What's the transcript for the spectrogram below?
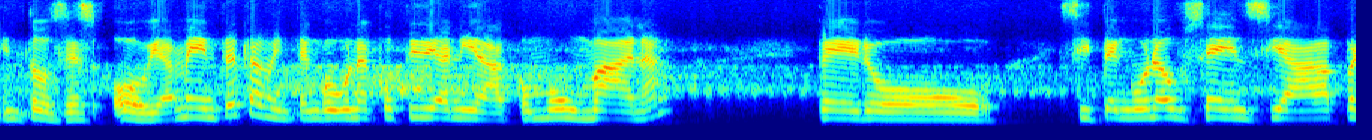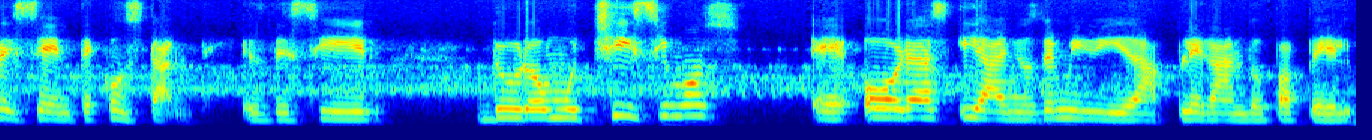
Entonces, obviamente también tengo una cotidianidad como humana, pero sí tengo una ausencia presente constante. Es decir, duro muchísimos eh, horas y años de mi vida plegando papel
